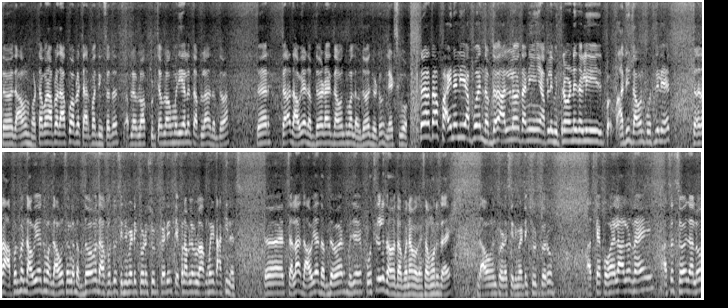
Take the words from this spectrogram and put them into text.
तर जाऊन मोठा पण आपला दाखवू. आपल्या चार पाच दिवसातच. आपल्या ब्लॉग पुढच्या ब्लॉगमध्ये गेलंच आपला धबधबा. तर चला जाऊया धबधबा डायरेक्ट जाऊन तुम्हाला धबधबाच भेटू. लेट्स गो तर आता फायनली आपण धबधबा आलेलो आहोत आणि आपले मित्रमंडळी सगळी आधीच जाऊन पोचलेली आहेत. तर आता आपण पण जाऊया तुम्हाला जाऊन सगळं धबधबा दाखवतो. सिनेमॅटिक थोडं शूट करीन. ते पण आपल्या ब्लॉगमध्ये टाकीनच. तर चला जाऊया धबधब्यावर. म्हणजे पोचलेलोच आहोत आपण. हा बघा समोरच आहे. जाऊन थोडं सिनेमॅटिक शूट करू. आज काय पोहायला आलो नाही. असं सहज आलो.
